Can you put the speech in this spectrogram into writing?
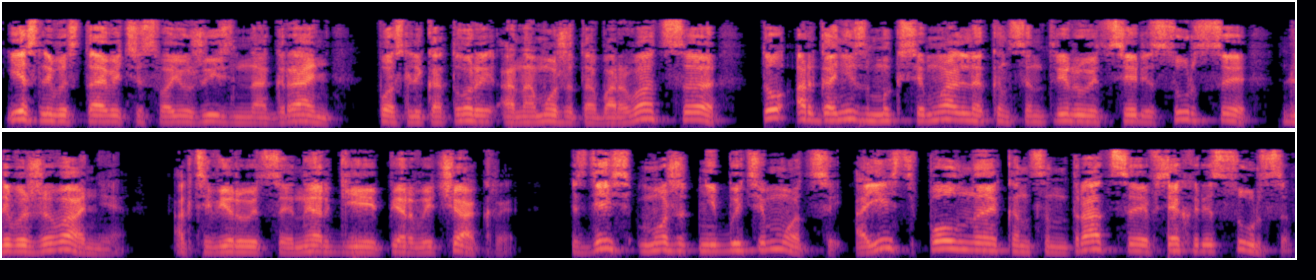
Если вы ставите свою жизнь на грань, после которой она может оборваться, то организм максимально концентрирует все ресурсы для выживания, активируется энергия первой чакры. Здесь может не быть эмоций, а есть полная концентрация всех ресурсов,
